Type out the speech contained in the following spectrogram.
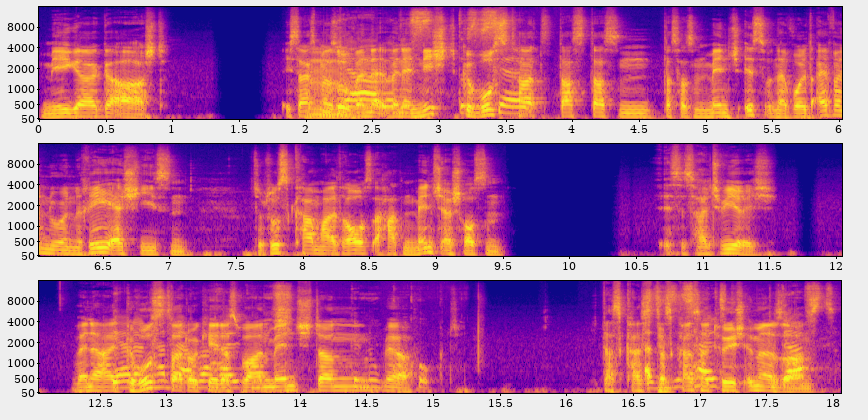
mega gearscht. Ich sag's mal so, ja, wenn er, wenn er nicht gewusst ja hat, dass das, ein, dass das ein Mensch ist und er wollte einfach nur ein Reh erschießen, zum Schluss kam halt raus, er hat einen Mensch erschossen, ist es halt schwierig. Wenn er halt ja, gewusst hat, okay, das halt war ein Mensch, dann ja. Geguckt. Das kannst, also das kannst halt, natürlich immer sagen. Darfst,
